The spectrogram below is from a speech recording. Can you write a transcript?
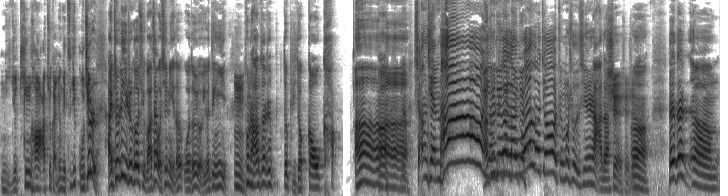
你就听它，就感觉给自己鼓劲儿了。哎，就励志歌曲吧，在我心里头我都有一个定义，嗯通常它是都比较高亢啊啊啊，向前跑，啊对对迎着对对对光和骄傲，追梦赤子心啥的。是是是，嗯，但但嗯、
